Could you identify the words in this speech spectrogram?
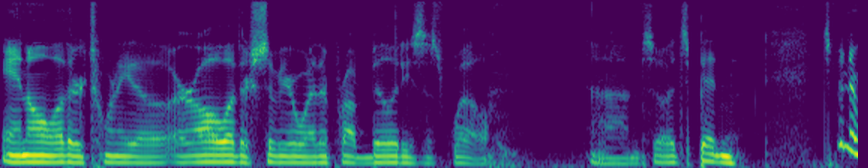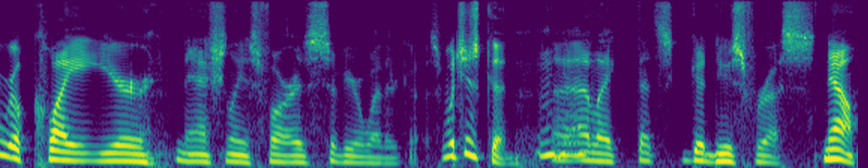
and all other tornado or all other severe weather probabilities as well. Um, so it's been it's been a real quiet year nationally as far as severe weather goes, which is good. I I like that's good news for us. Now,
